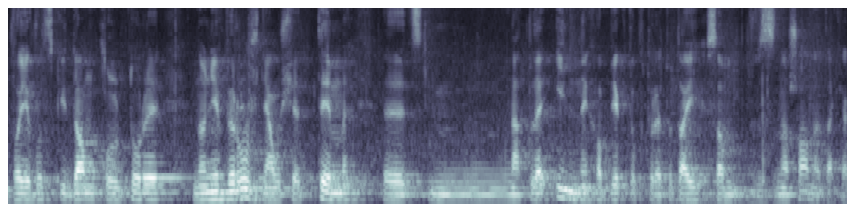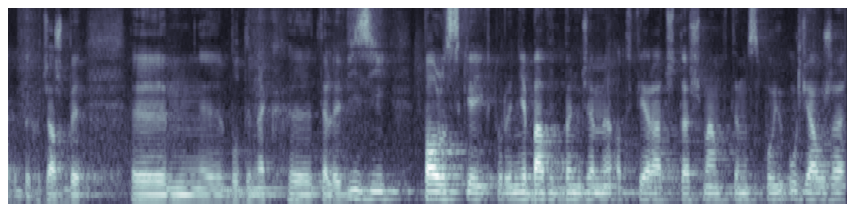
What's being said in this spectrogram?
Wojewódzki Dom Kultury no, nie wyróżniał się tym y, mm, na tle innych obiektów, które tutaj są wznoszone, tak jakby chociażby y, y, budynek telewizji polskiej, który niebawem będziemy otwierać. Też mam w tym swój udział, że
